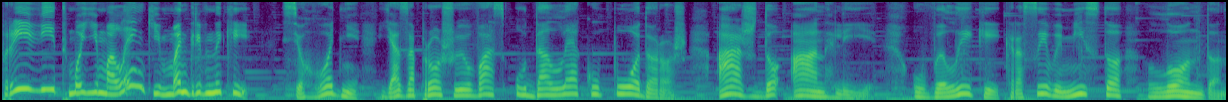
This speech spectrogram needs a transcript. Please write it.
Привіт, мої маленькі мандрівники! Сьогодні я запрошую вас у далеку подорож аж до Англії, у велике й красиве місто Лондон.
